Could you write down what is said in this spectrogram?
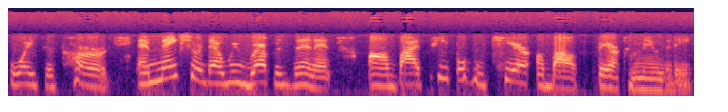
voice is heard, and make sure that we're represented um, by people who care about their community.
